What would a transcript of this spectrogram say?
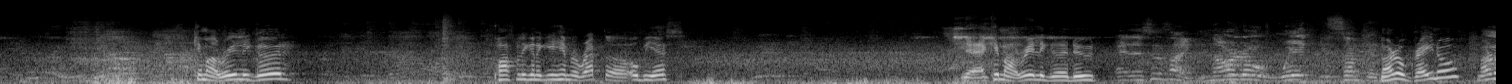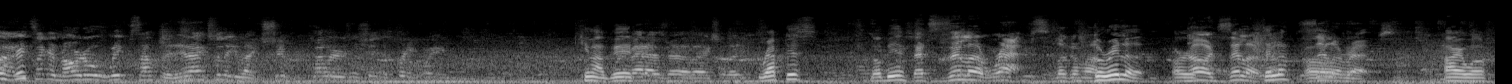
Came out really good. Possibly gonna get him to wrap the OBS. Yeah, it came out really good, dude. And this is like Nardo Wick something. Nardo Gray, no? Nardo Nah, Gray? it's like a Nardo Wick something. It actually like shift colors and shit. It's pretty clean. Came out good. Badass actually. Wrap this, OBS. That's Zilla Wraps. Look them up. Gorilla. Or No, it's Zilla. Zilla? Wraps. Oh, Zilla okay. Wraps. All right, well,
